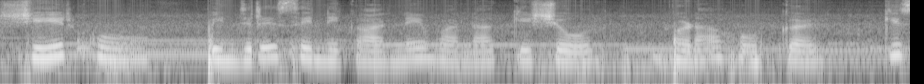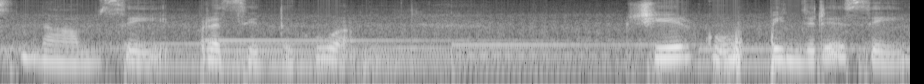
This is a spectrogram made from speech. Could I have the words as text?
शेर को पिंजरे से निकालने वाला किशोर बड़ा होकर किस नाम से प्रसिद्ध हुआ? शेर को पिंजरे से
